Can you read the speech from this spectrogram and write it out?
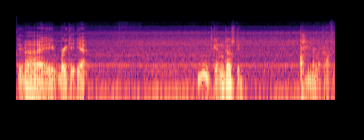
Did I break it yet? Oh, it's getting toasty. Get my coffee.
